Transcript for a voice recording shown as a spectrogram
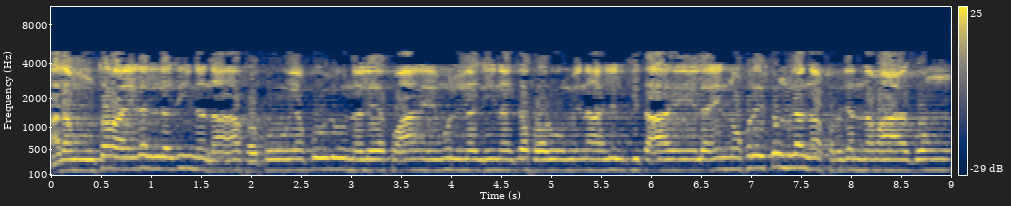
ألم تر إلى الذين نافقوا يقولون لإخوانهم الذين كفروا من أهل الكتاب لئن أخرجتم لنخرجن معكم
